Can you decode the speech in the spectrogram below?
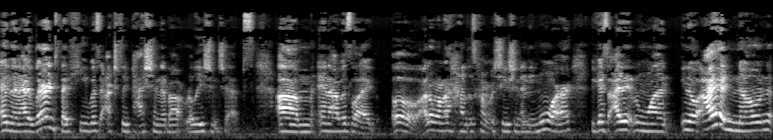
And then I learned that he was actually passionate about relationships. Um, and I was like, oh, I don't want to have this conversation anymore because I didn't want, you know, I had known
